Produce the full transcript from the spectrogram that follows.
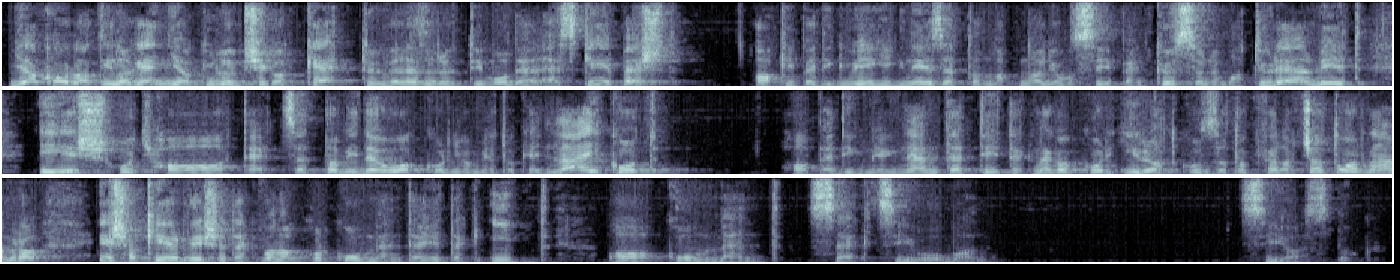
Gyakorlatilag ennyi a különbség a kettővel ezelőtti modellhez képest, aki pedig végignézett, annak nagyon szépen köszönöm a türelmét, és hogyha tetszett a videó, akkor nyomjatok egy lájkot, ha pedig még nem tettétek meg, akkor iratkozzatok fel a csatornámra, és ha kérdésetek van, akkor kommenteljetek itt a komment szekcióban. Sziasztok!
